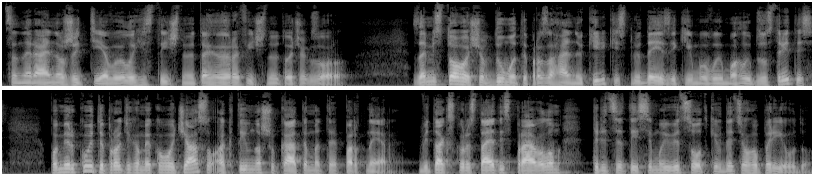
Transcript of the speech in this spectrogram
Це нереально життєвою, логістичною та географічною точок зору. Замість того, щоб думати про загальну кількість людей, з якими ви могли б зустрітись, поміркуйте, протягом якого часу активно шукатимете партнер. Відтак скористайтесь правилом 37% для цього періоду.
